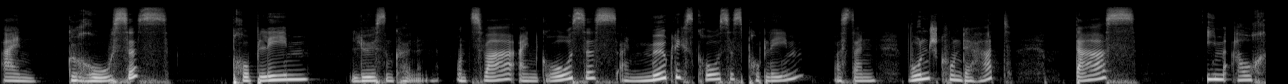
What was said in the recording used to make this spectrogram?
ein großes Problem lösen können. Und zwar ein großes, ein möglichst großes Problem, was dein Wunschkunde hat, das ihm auch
